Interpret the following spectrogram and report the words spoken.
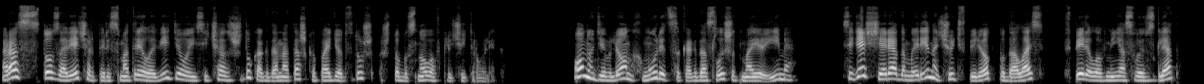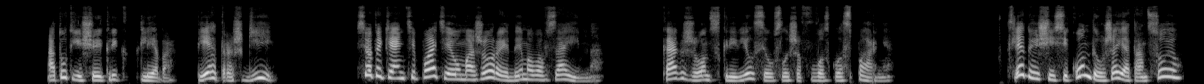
Раз сто за вечер пересмотрела видео и сейчас жду, когда Наташка пойдет в душ, чтобы снова включить ролик. Он удивлен, хмурится, когда слышит мое имя, Сидящая рядом Ирина чуть вперед подалась, вперила в меня свой взгляд, а тут еще и крик Глеба: "Петра, жги!" все таки антипатия у мажора и Дымова взаимна. Как же он скривился, услышав возглас парня. В следующие секунды уже я танцую.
